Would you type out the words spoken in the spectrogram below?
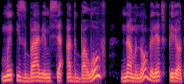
«Мы избавимся от балов на много лет вперед.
